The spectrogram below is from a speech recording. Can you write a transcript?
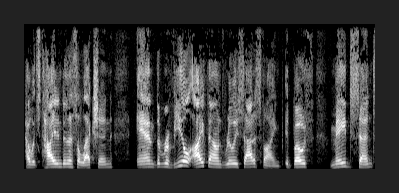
how it's tied into this election, and the reveal I found really satisfying. It both made sense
